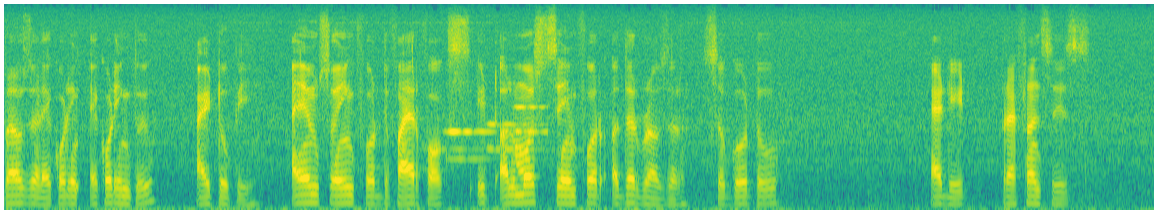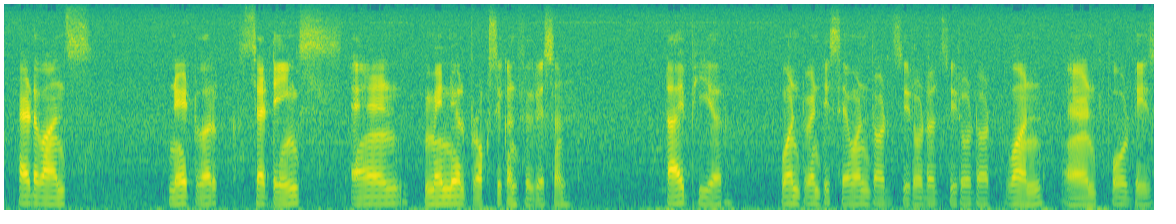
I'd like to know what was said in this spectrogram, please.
browser according according to I2P. I am showing for the Firefox. It almost same for other browser. So go to edit preferences advanced network settings and manual proxy configuration. Type here 127.0.0.1 and port is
